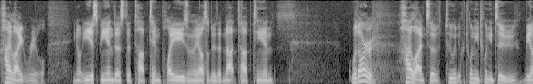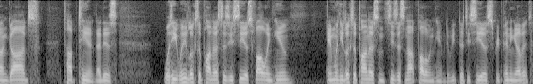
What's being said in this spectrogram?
highlight reel, you know, ESPN does the top 10 plays and they also do the not top 10. Would our highlights of 2022 be on God's top 10. That is, what he, when he looks upon us, does he see us following him? And when he looks upon us and sees us not following him, do we, does he see us repenting of it?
